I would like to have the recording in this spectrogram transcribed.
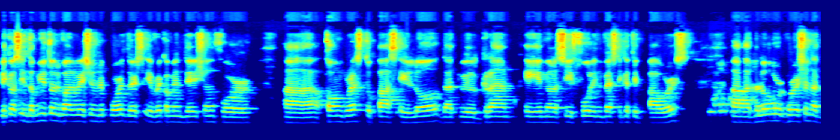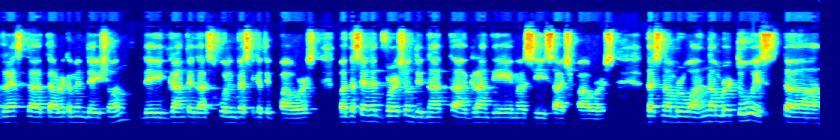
because in the mutual evaluation report, there's a recommendation for uh, Congress to pass a law that will grant AMLC full investigative powers. Uh, the lower version addressed that uh, recommendation. They granted us full investigative powers, but the Senate version did not grant the AMLC such powers. That's number one. Number two is the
